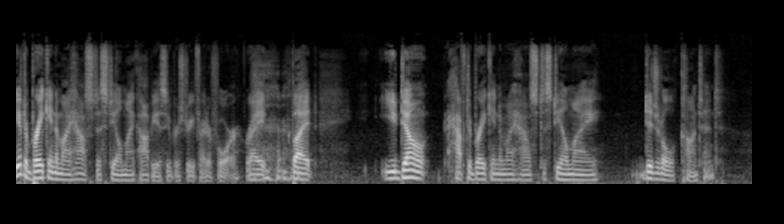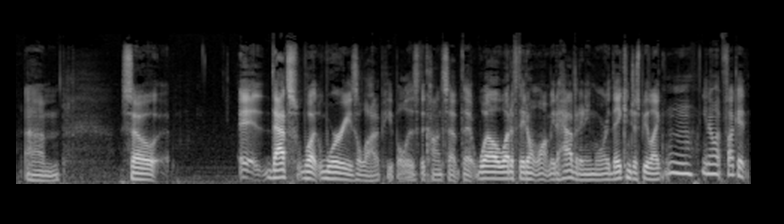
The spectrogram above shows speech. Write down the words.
you have to break into my house to steal my copy of Super Street Fighter 4, right? but you don't have to break into my house to steal my digital content. Um, so it, that's what worries a lot of people is the concept that well, what if they don't want me to have it anymore? They can just be like, mm, you know what, fuck it,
